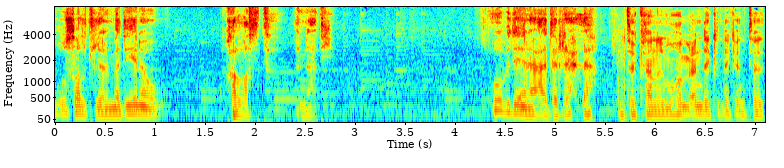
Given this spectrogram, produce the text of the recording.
وصلت للمدينة وخلصت النادي. وبدينا عاد الرحلة. أنت كان المهم عندك أنك أنت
